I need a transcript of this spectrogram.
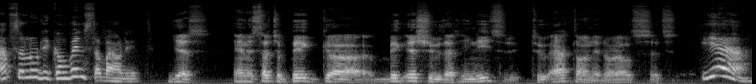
absolutely convinced about it. Yes, and it's such a big, uh, big issue that he needs to, to act on it, or else it's. Yeah,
